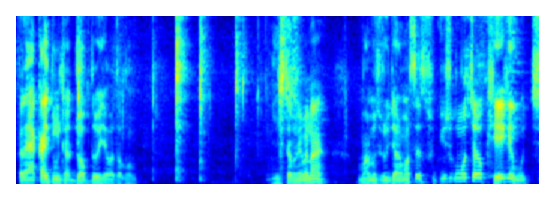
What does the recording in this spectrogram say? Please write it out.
তাহলে একাই তুমি জব্দ হয়ে যাবে তখন। হিসাব নেবে না? মানুষ রোজার মাসে শুকি শুকি মরছে আর খেয়ে খেয়ে মরছে।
